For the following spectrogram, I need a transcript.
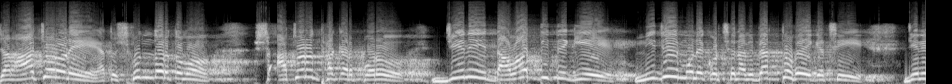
যার আচরণে এত সুন্দরতম আচরণ থাকার পরও, যিনি দাওয়াত দিতে গিয়ে নিজেই মনে করছেন, আমি ব্যর্থ হয়ে গেছি। যিনি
